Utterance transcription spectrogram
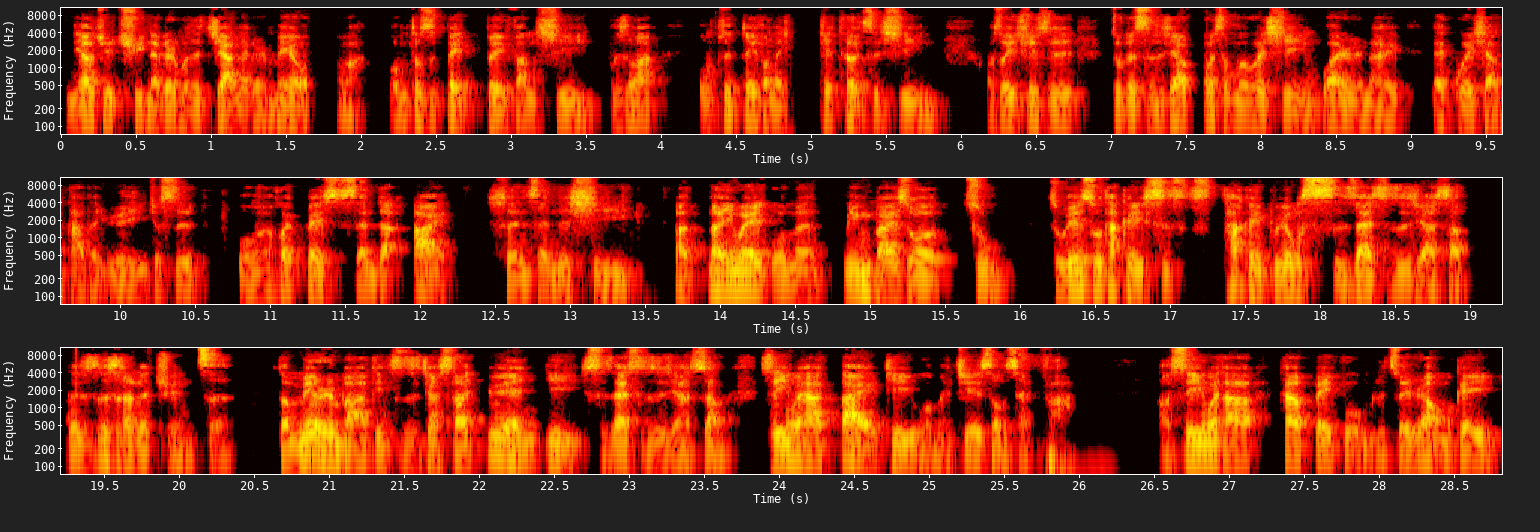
你要去娶那个人或者嫁那个人，没有嘛？我们都是被对方吸引，不是吗？我们是对方的一些特质吸引啊，所以其实主的十字架为什么会吸引万人来来归向他的原因，就是我们会被神的爱深深的吸引啊。那因为我们明白说主主耶稣他可以死，他可以不用死在十字架上，可是这是他的选择，怎没有人把他钉十字架？是他愿意死在十字架上，是因为他代替我们接受惩罚啊，是因为他他要背负我们的罪，让我们可以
